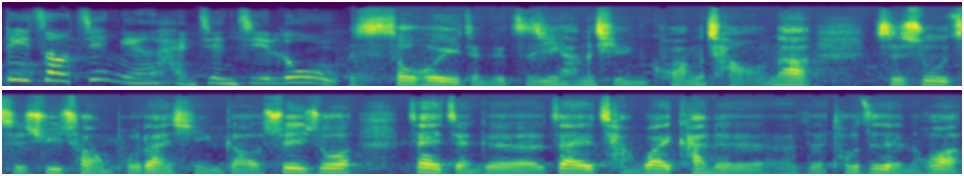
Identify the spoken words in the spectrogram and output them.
缔造近年罕见纪录。受惠整个资金行情狂潮，那指数持续创波段新高，所以说在整个在场外看的呃的投资人的话，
